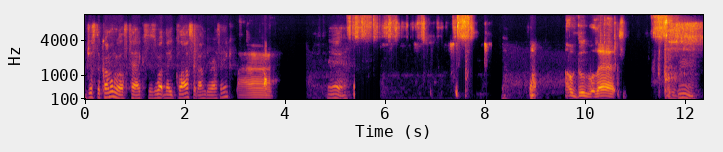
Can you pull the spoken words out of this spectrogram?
just the Commonwealth tax is what they class it under. I think. Ah. Yeah. I'll Google that. Mm.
